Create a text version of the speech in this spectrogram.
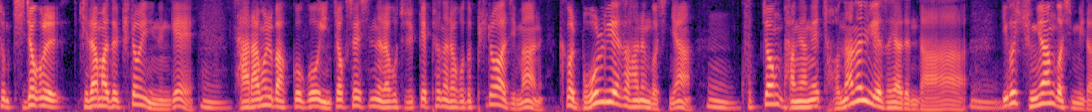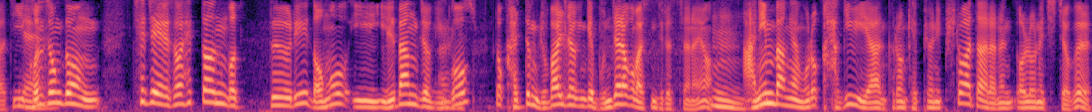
좀 지적을 기담아둘 필요는 있는 게 음. 사람을 바꾸고 인적 쇄신을 하고 조직 개편을 하고도 필요하지만 그걸 뭘 위해서 하는 것이냐? 음. 국정 방향의 전환을 위해서 해야 된다. 음. 이것이 중요한 것입니다. 이 예. 권성동 체제에서 했던 것 들이 너무 이 일방적이고 알겠습니다. 또 갈등 유발적인 게 문제라고 말씀드렸잖아요. 음. 아닌 방향으로 가기 위한 그런 개편이 필요하다라는 언론의 지적을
